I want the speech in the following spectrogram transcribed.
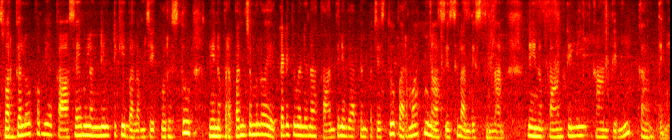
స్వర్గలోకం యొక్క ఆశయములన్నింటికీ బలం చేకూరుస్తూ నేను ప్రపంచంలో ఎక్కడికి వెళ్ళినా కాంతిని వ్యాపింపచేస్తూ పరమాత్మను ఆశీస్సులు అందిస్తున్నాను. నేను కాంతిని కాంతిని కాంతిని.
